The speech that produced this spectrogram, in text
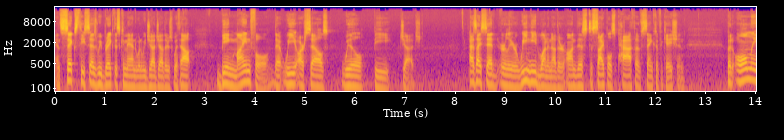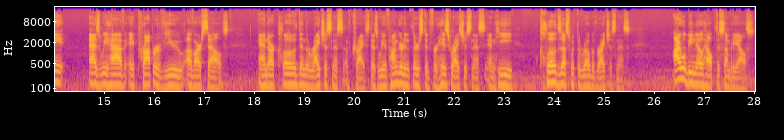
And sixth, he says, we break this command when we judge others without being mindful that we ourselves will be judged. As I said earlier, we need one another on this disciples' path of sanctification, but only as we have a proper view of ourselves and are clothed in the righteousness of Christ, as we have hungered and thirsted for his righteousness, and he clothes us with the robe of righteousness. I will be no help to somebody else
